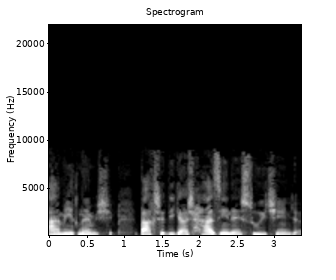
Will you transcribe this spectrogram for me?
عمیق نمیشیم. بخش دیگرش هزینه سویچینگه.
